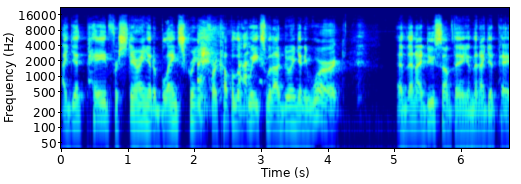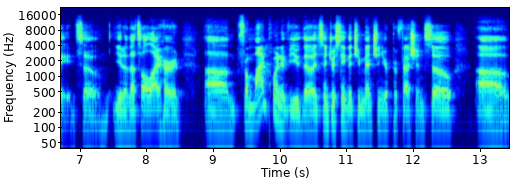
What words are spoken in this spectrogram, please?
I get paid for staring at a blank screen for a couple of weeks without doing any work. And then I do something and then I get paid. So, you know, that's all I heard. Um, from my point of view, though, it's interesting that you mentioned your profession. So, uh,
